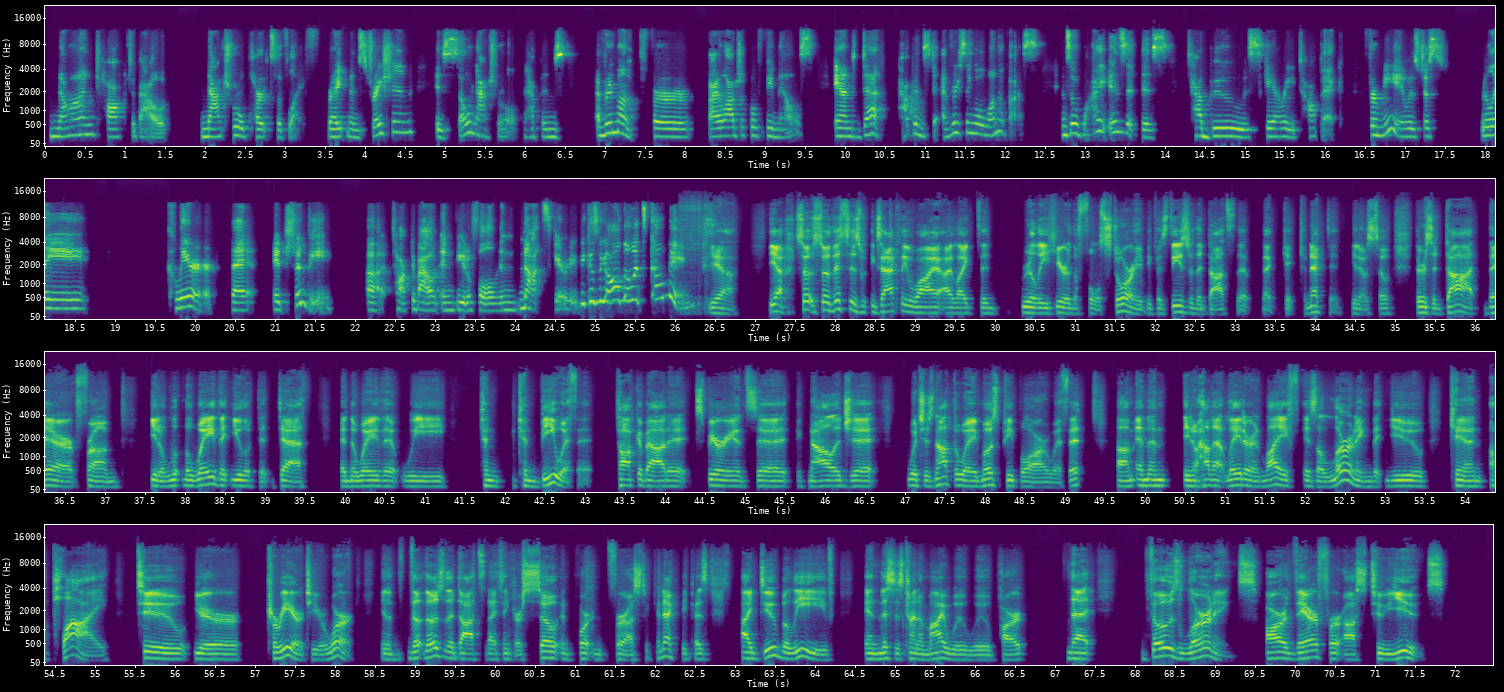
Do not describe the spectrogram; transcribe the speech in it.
non-talked about natural parts of life, right? Menstruation is so natural. It happens every month for biological females, and death happens to every single one of us. And so, why is it this taboo, scary topic? For me, it was just really clear that it should be uh, talked about and beautiful and not scary because we all know it's coming. Yeah. Yeah. So so this is exactly why I like to really hear the full story because these are the dots that that get connected, you know. So there's a dot there from, you know, the way that you looked at death and the way that we can can be with it, talk about it, experience it, acknowledge it, which is not the way most people are with it. Um, and then you know how that later in life is a learning that you can apply to your career to your work you know th- those are the dots that i think are so important for us to connect because i do believe and this is kind of my woo woo part that those learnings are there for us to use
